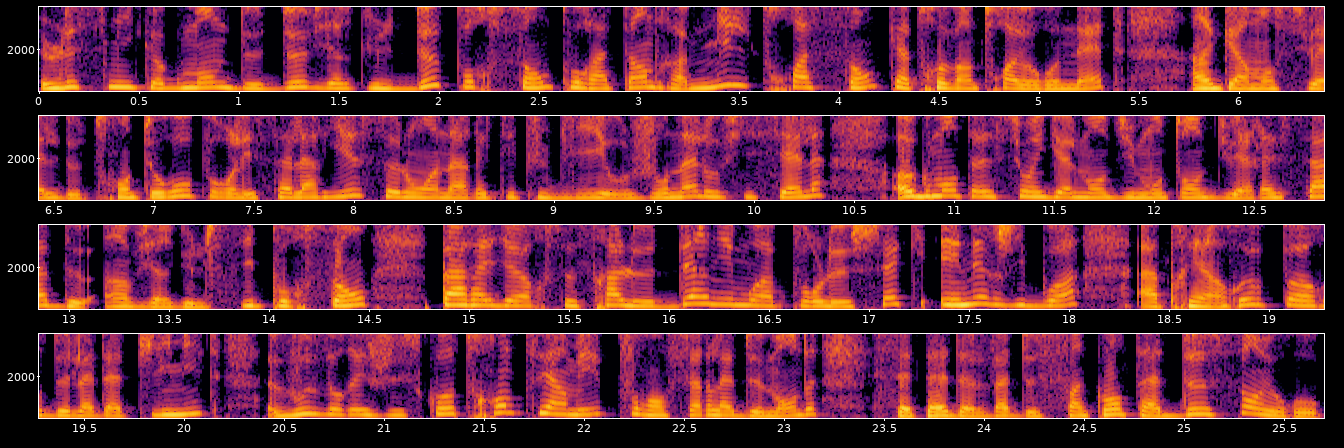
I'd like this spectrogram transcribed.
Le SMIC augmente de 2,2% pour atteindre 1383 euros net. Un gain mensuel de 30 euros pour les salariés selon un arrêté publié au journal officiel. Augmentation également du montant du RSA de 1,6%. Par ailleurs, ce sera le dernier mois pour le chèque énergie bois. Après un report de la date limite, vous aurez jusqu'au 31 mai pour en faire la demande. Cette aide va de 50 à 200 euros.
